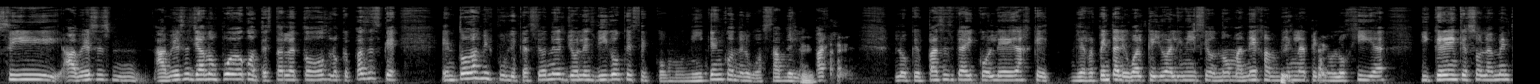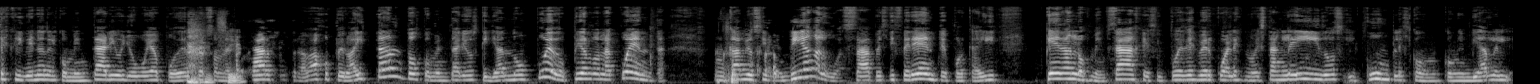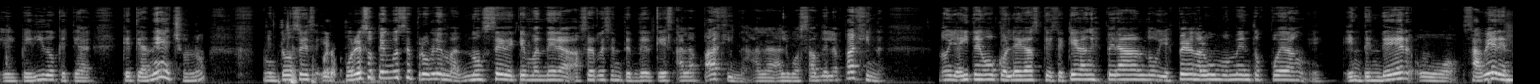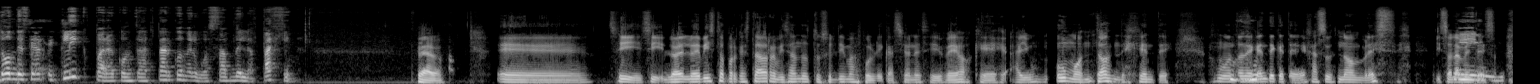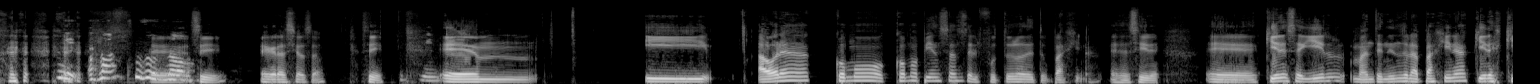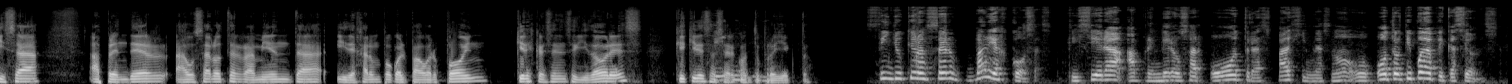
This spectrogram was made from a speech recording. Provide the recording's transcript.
Sí, a veces, a veces ya no puedo contestarle a todos. Lo que pasa es que en todas mis publicaciones yo les digo que se comuniquen con el WhatsApp de la página. Lo que pasa es que hay colegas que de repente, al igual que yo al inicio, no manejan bien la tecnología y creen que solamente escribiendo en el comentario yo voy a poder personalizar su trabajo, pero hay tantos comentarios que ya no puedo, pierdo la cuenta. En cambio, si me envían al WhatsApp es diferente porque ahí quedan los mensajes y puedes ver cuáles no están leídos y cumples con, enviarle el, pedido que te, que te han hecho, ¿no? Entonces, eh, por eso tengo ese problema. No sé de qué manera hacerles entender que es a la página, al WhatsApp de la página. ¿no? Y ahí tengo colegas que se quedan esperando y espero en algún momento puedan eh, entender o saber en dónde se hace clic para contactar con el WhatsApp de la página. Claro. Eh, sí, sí, lo, he visto porque he estado revisando tus últimas publicaciones y veo que hay un, montón de gente, un montón de gente que te deja sus nombres y solamente eso. Sí, eh, sí, es gracioso. Sí. Em, y ahora, ¿cómo, ¿cómo piensas del futuro de tu página? Es decir, eh, ¿quieres seguir manteniendo la página? ¿Quieres quizá aprender a usar otra herramienta y dejar un poco el PowerPoint? ¿Quieres crecer en seguidores? ¿Qué quieres hacer con tu proyecto? Sí, yo quiero hacer varias cosas. Quisiera aprender a usar otras páginas, ¿no? O otro tipo de aplicaciones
